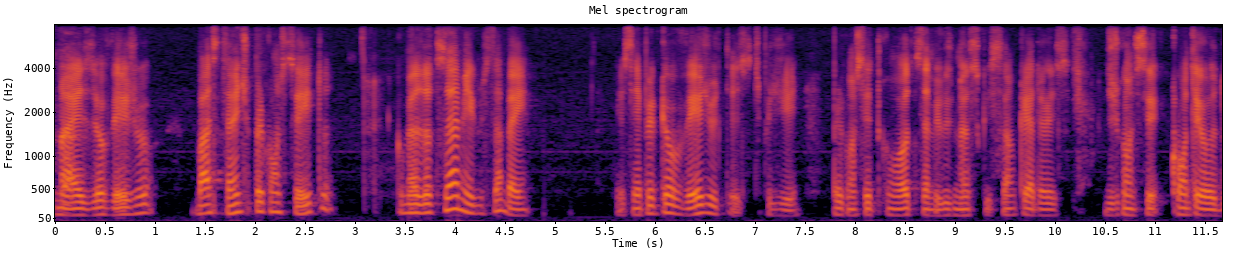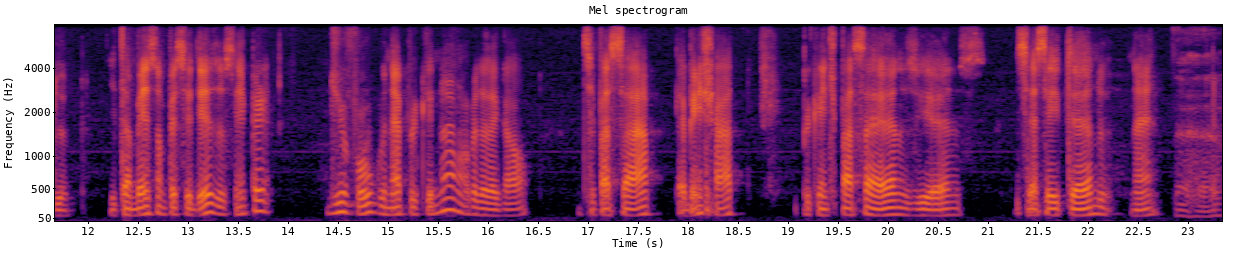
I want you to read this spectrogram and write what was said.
Mas eu vejo bastante preconceito com meus outros amigos também. E sempre que eu vejo esse tipo de preconceito com outros amigos meus que são criadores de conteúdo e também são PCDs, eu sempre divulgo, né? Porque não é uma coisa legal de se passar, é bem chato, porque a gente passa anos e anos se aceitando, né? Uhum.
